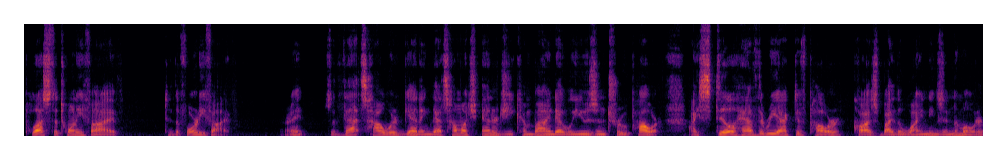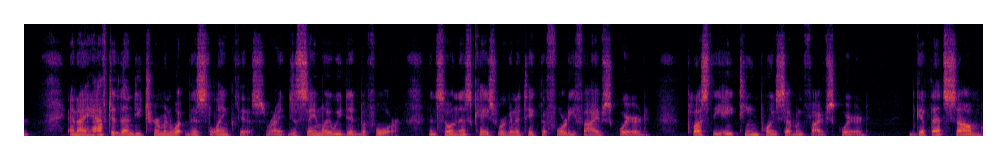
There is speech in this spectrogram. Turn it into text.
plus the 25 to the 45, right? So that's how we're getting, that's how much energy combined I will use in true power. I still have the reactive power caused by the windings in the motor, and I have to then determine what this length is, right? Just same way we did before. And so in this case, we're going to take the 45 squared plus the 18.75 squared, get that sum,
